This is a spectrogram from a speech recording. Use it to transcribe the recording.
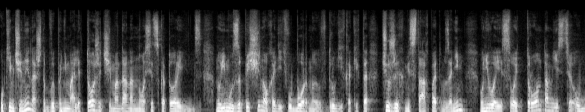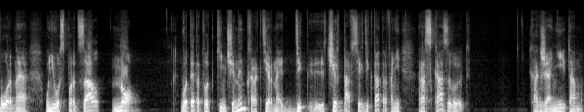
у Ким Чен Ына, чтобы вы понимали, тоже чемоданоносец, который, ну, ему запрещено ходить в уборную в других каких-то чужих местах, поэтому за ним у него и свой трон, там есть уборная, у него спортзал, но вот этот вот Ким Чен Ын, характерная дик- черта всех диктаторов, они рассказывают, как же они там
